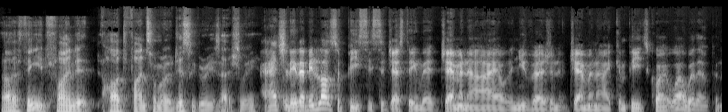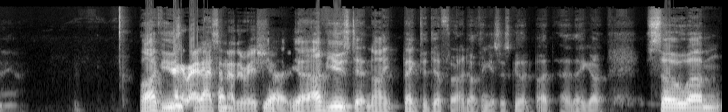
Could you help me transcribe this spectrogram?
I think you'd find it hard to find someone who disagrees, actually. Actually, there have been lots of pieces suggesting that Gemini or the new version of Gemini competes quite well with OpenAI. Well, I've used anyway. That's another issue. Yeah, yeah, I've used it, and I beg to differ. I don't think it's as good, but uh, there you go. So, um,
